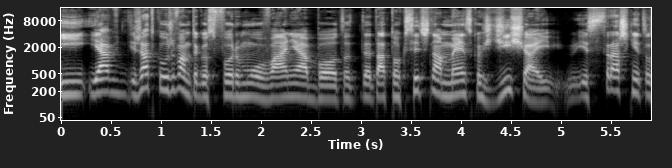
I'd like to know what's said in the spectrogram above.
I ja rzadko używam tego sformułowania, bo ta, ta, toksyczna męskość dzisiaj jest strasznie, to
